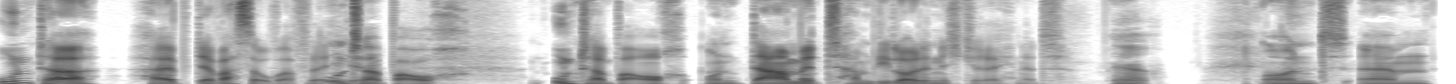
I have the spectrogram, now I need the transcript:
unterhalb der Wasseroberfläche. Unterbauch. Unterbauch und damit haben die Leute nicht gerechnet. Ja. Und ähm,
